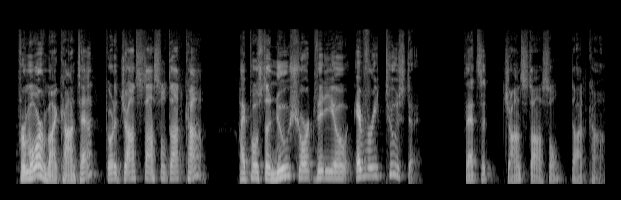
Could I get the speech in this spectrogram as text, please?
For more of my content, go to johnstossel.com. I post a new short video every Tuesday. That's at johnstossel.com.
